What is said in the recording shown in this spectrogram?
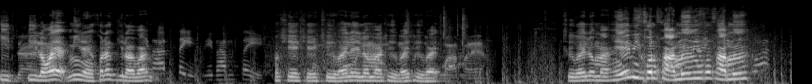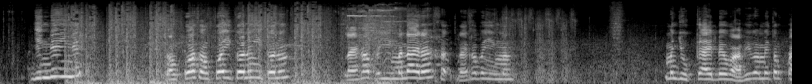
กี่กี่ร้อยอะ มีไหนคนละกี่ร้อยวะมีพันสี่มีพันสี่โอเคโอเคถือไว้เลยโลมาถือไว้ถือไว้ วาร์ปไปแล้ว ถือไว้โลมา เฮ้ย มีคนขวามือ มีคนขวามือ ยิงดิ ยิงดิสองตัวสองตัวอีกตัวนึงอีกตัวนึงไหลเข้าไปยิงมันได้นะ ไหลเข้าไปยิงมัน มันอยู่ไกลไปว่ะพี่ว่าไม่ต้องไป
